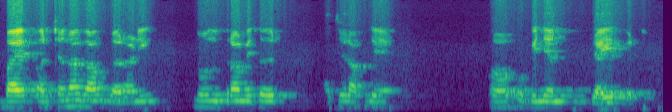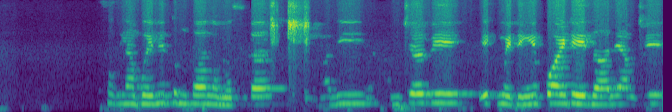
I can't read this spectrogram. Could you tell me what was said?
बाय अर्चना गांवकर आणि दोन उतरां भितर हाचेर आपले ओपिनियन जाहीर करचे सगळ्या पयलीं तुमकां नमस्कार. आनी आमच्या बी एक मिटिंगे पॉयंट येयलो आनी आमची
